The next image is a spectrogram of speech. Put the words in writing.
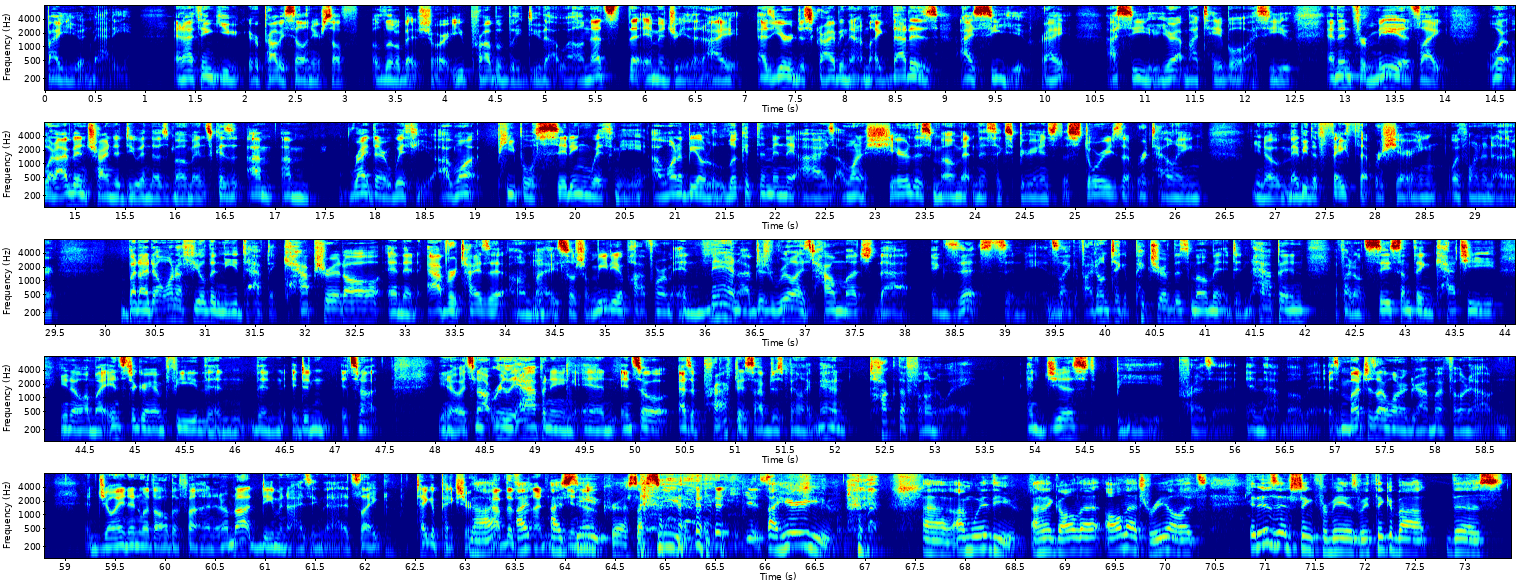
by you and Maddie. And I think you are probably selling yourself a little bit short. You probably do that well. And that's the imagery that I, as you're describing that, I'm like, that is, I see you, right? I see you. You're at my table. I see you. And then for me, it's like, what, what I've been trying to do in those moments, because I'm, I'm right there with you. I want people sitting with me. I want to be able to look at them in the eyes. I want to share this moment and this experience, the stories that we're telling, you know, maybe the faith that we're sharing with one another but I don't want to feel the need to have to capture it all and then advertise it on my mm. social media platform. And man, I've just realized how much that exists in me. It's mm-hmm. like if I don't take a picture of this moment, it didn't happen. If I don't say something catchy, you know, on my Instagram feed, then then it didn't. It's not, you know, it's not really happening. And and so as a practice, I've just been like, man, tuck the phone away and just be present in that moment. As much as I want to grab my phone out and, and join in with all the fun, and I'm not demonizing that. It's like take a picture, No, have the I, fun. I, see know? you, Chris. I see you. Yes. I hear you. Uh, I'm with you. I think all that all that's real. It's it is interesting for me as we think about this.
